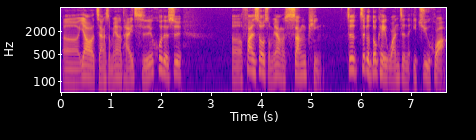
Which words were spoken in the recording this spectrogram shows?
呃，要讲什么样的台词，或者是，呃，贩售什么样的商品，这这个都可以完整的一句话，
